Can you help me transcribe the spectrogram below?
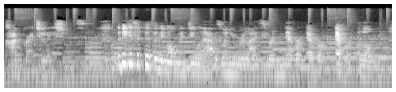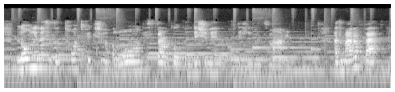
Congratulations. The biggest epiphany moment you will have is when you realize you're never, ever, ever alone. Loneliness is a thought fiction of a long historical conditioning of the human's mind. As a matter of fact,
